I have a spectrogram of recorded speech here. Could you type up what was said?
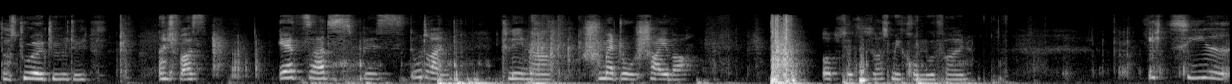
Das Duell. Ein Spaß. Jetzt bist du dran. Kleiner Schmetto-Scheiber. Ups, jetzt ist das Mikro umgefallen. Ich ziehe,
